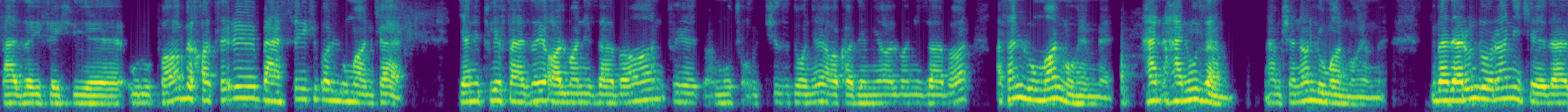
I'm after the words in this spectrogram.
فضای فکری اروپا به خاطر بحثایی که با لومان کرد. یعنی توی فضای آلمانی زبان توی چیز دنیای آکادمی آلمانی زبان اصلا لومان مهمه. هنوزم همچنان لومان مهمه. و در اون دورانی که در,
